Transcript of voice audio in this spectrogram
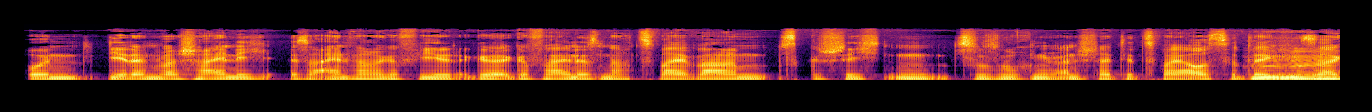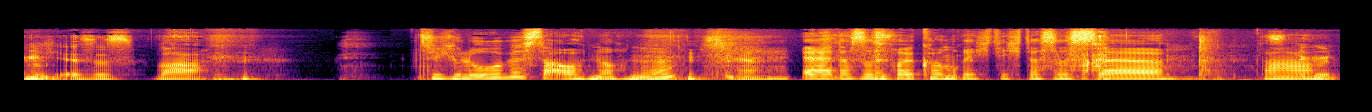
und dir dann wahrscheinlich es einfacher gefiel, ge, gefallen ist, nach zwei wahren Geschichten zu suchen, anstatt dir zwei auszudenken, Mhm. sage ich, es ist wahr. Psychologe bist du auch noch, ne? Ja, äh, das ist vollkommen richtig. Das ist äh, wahr. sehr gut.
